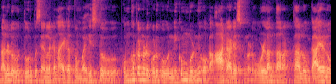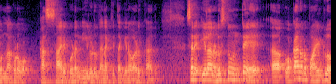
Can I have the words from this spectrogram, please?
నలుడు తూర్పు సేనలకు నాయకత్వం వహిస్తూ కుంభకర్ణుడి కొడుకు నికుంభుడిని ఒక ఆట ఆడేసుకున్నాడు. ఒళ్ళంతా రక్తాలు గాయాలు ఉన్నా కూడా ఒక్కసారి కూడా నీలుడు వెనక్కి తగ్గినవాడు కాదు. సరే ఇలా నడుస్తూ ఉంటే ఒకనొక పాయింట్లో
